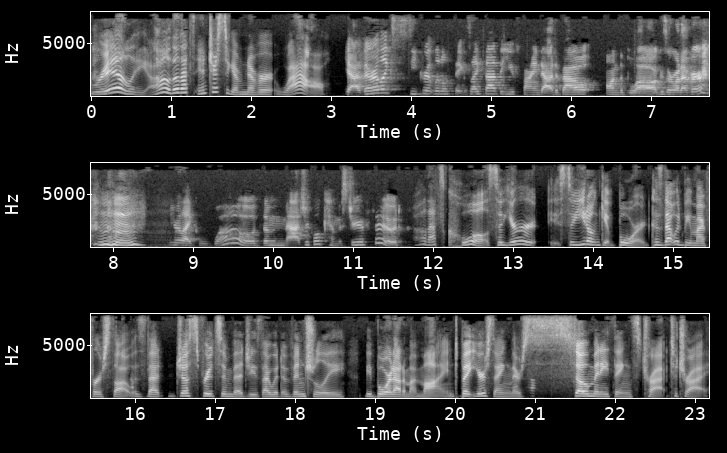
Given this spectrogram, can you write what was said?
Really? Oh, though that's interesting. I've never. Wow. Yeah, there are like secret little things like that that you find out about on the blogs or whatever. hmm You're like, whoa, the magical chemistry of food. Oh, that's cool. So you're so you don't get bored because that would be my first thought was that just fruits and veggies I would eventually be bored out of my mind. But you're saying there's so many things try to try.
